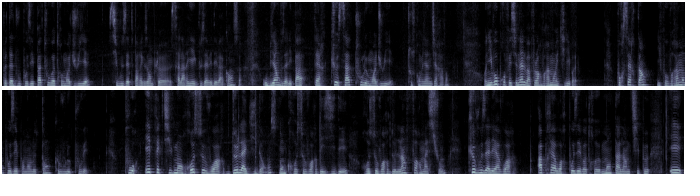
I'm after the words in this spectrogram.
Peut-être vous posez pas tout votre mois de juillet, si vous êtes par exemple euh, salarié et que vous avez des vacances, ou bien vous n'allez pas faire que ça tout le mois de juillet, tout ce qu'on vient de dire avant. Au niveau professionnel, il va falloir vraiment équilibrer. Pour certains, il faut vraiment poser pendant le temps que vous le pouvez pour effectivement recevoir de la guidance, donc recevoir des idées, recevoir de l'information que vous allez avoir après avoir posé votre mental un petit peu et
